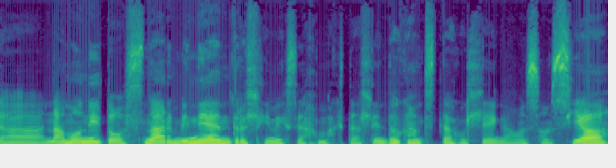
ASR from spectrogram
намууны дууснаар миний амьдрал хэмээх сайхан магтаалын дөг хамтдаа хүлээн аван сонсё.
